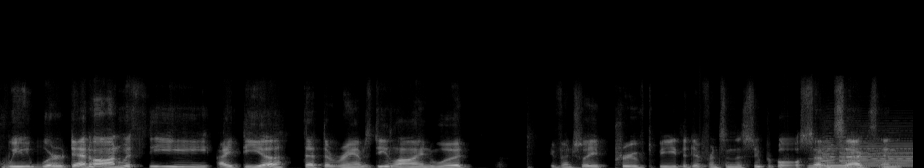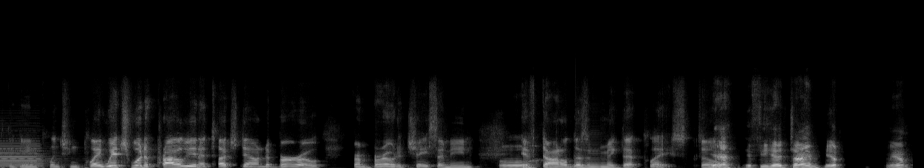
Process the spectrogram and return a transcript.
We were dead on with the idea that the Rams D line would eventually prove to be the difference in the Super Bowl. Seven Mhm. sacks and the game clinching play, which would have probably been a touchdown to Burrow from Burrow to Chase. I mean, Oh, if Donald doesn't make that play. So yeah, if he had time. Yep. Yep.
